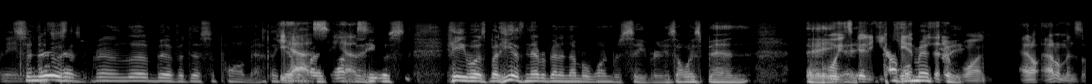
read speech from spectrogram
I mean, Sanu has been a little bit of a disappointment. I think he has. He, he was, he was, but he has never been a number one receiver. He's always been a, well, he's good. He can't be the number one. Edelman's the,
